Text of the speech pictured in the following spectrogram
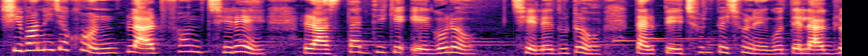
শিবানী যখন প্ল্যাটফর্ম ছেড়ে রাস্তার দিকে এগোলো, ছেলে দুটো তার পেছন পেছন এগোতে লাগল।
